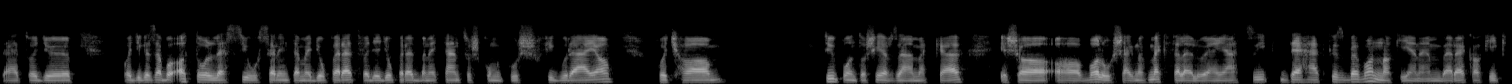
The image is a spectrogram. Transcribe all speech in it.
Tehát, hogy, hogy igazából attól lesz jó szerintem egy operett, vagy egy operetben egy táncos komikus figurája, hogyha tűpontos érzelmekkel, és a, a valóságnak megfelelően játszik, de hát közben vannak ilyen emberek, akik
